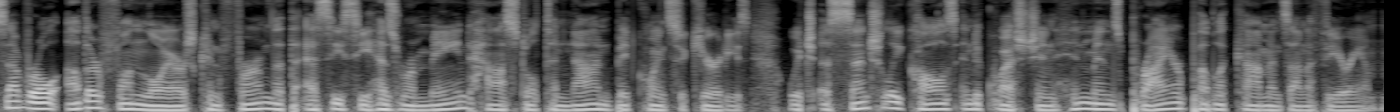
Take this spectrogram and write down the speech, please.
Several other fund lawyers confirmed that the SEC has remained hostile to non Bitcoin securities, which essentially calls into question Hinman's prior public comments on Ethereum.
